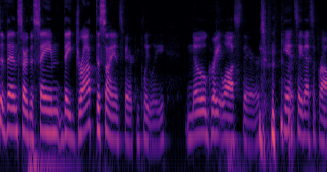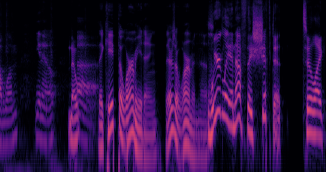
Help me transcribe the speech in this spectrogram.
events are the same. They drop the science fair completely. No great loss there. Can't say that's a problem. You know. Nope. They keep the worm eating. There's a worm in this. Weirdly enough, they shift it to like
